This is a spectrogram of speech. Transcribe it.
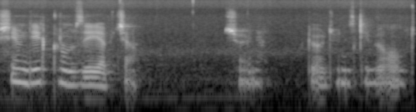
Şimdi kırmızıyı yapacağım. Şöyle gördüğünüz gibi oldu.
